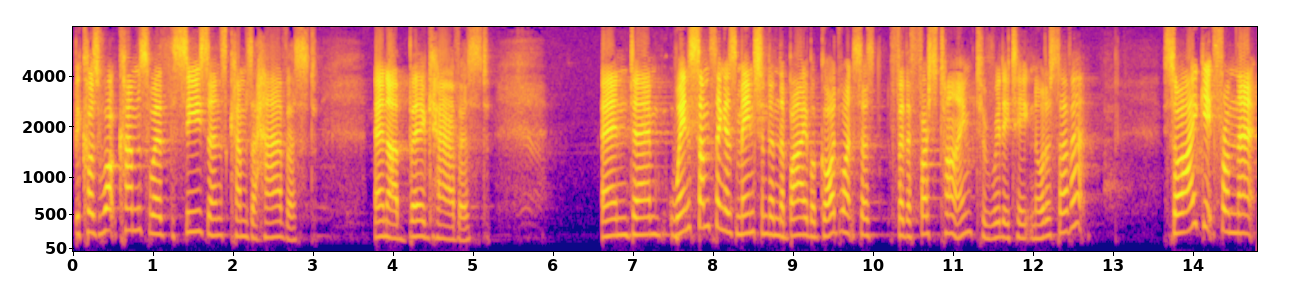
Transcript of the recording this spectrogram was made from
because what comes with the seasons comes a harvest and a big harvest. And um, when something is mentioned in the Bible, God wants us for the first time to really take notice of it. So I get from that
